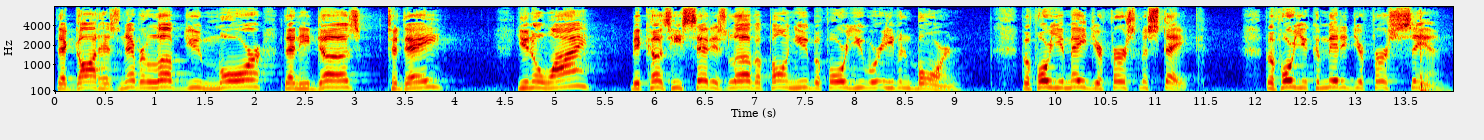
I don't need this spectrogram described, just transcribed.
That God has never loved you more than he does today? You know why? Because he set his love upon you before you were even born before you made your first mistake, before you committed your first sin,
